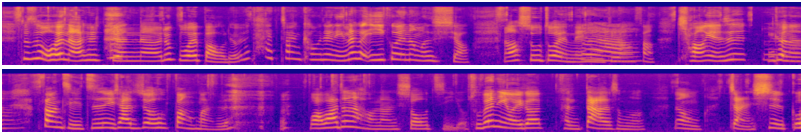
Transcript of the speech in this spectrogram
就是我会拿去捐啊、就不会保留，因为太占空间。你那个衣柜那么小，然后书桌也没什么地方放，床也是你可能放几只一下就放满了。娃娃真的好难收集哦，除非你有一个很大的什么那种展示柜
